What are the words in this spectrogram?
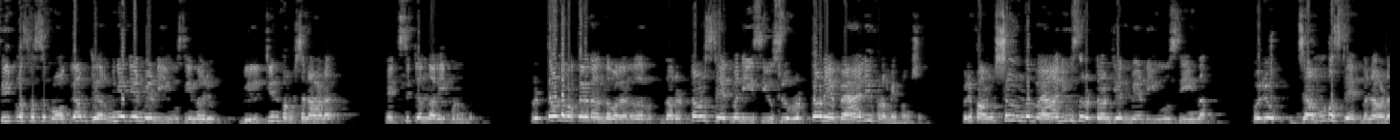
C plus plus program terminate ചെയ്യാൻ വേണ്ടി യൂസ് ചെയ്യുന്ന ഒരു ബിൽറ്റിൻ ഫംഗ്ഷൻ ആണ് എക്സിറ്റ് എന്ന് അറിയപ്പെടുന്നത് റിട്ടേണിന്റെ പ്രത്യേകത എന്ന് പറയുന്നത് the return statement is use to return a value from a function ഒരു ഫംഗ്ഷനിൽ നിന്ന് വാല്യൂസ് റിട്ടേൺ ചെയ്യാൻ വേണ്ടി യൂസ് ചെയ്യുന്ന ഒരു ജമ്പ് സ്റ്റേറ്റ്മെന്റ് ആണ്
